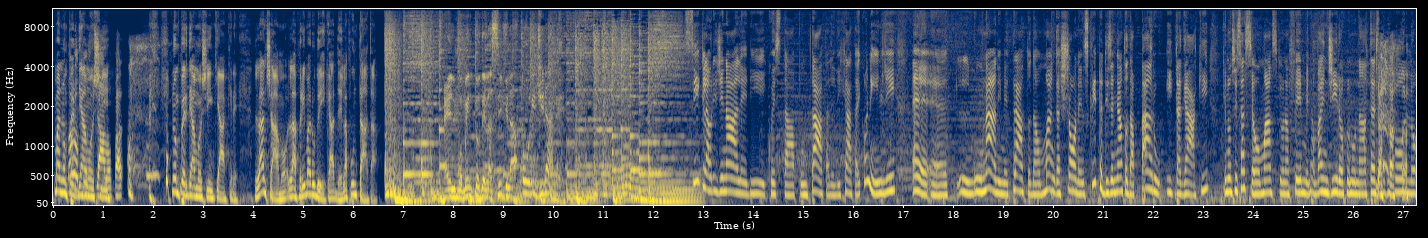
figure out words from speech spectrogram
Ma non Ma perdiamoci, possiamo non perdiamoci in chiacchiere. Lanciamo la prima rubrica della puntata. È il momento della sigla originale. Sigla originale di questa puntata dedicata ai conigli è eh, un anime tratto da un manga shonen scritto e disegnato da Paru Itagaki che non si sa se è un maschio o una femmina va in giro con una testa di pollo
